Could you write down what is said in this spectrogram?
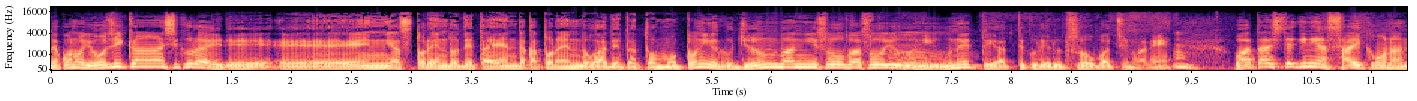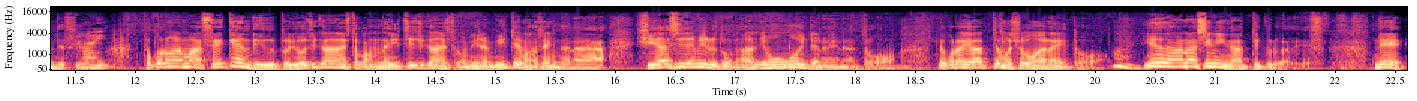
で、この4時間足くらいで、えー、円安トレンド出た、円高トレンドが出たと、もうとにかく順番に相場、そういうふうにうねってやってくれる相場っていうのはね、うん私的には最高なんですよ。はい、ところがまあ世間で言うと4時間足とかね、1時間足とかみんな見てませんから、日足で見ると何も動いてないなと。で、これはやってもしょうがないという話になってくるわけです。で、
